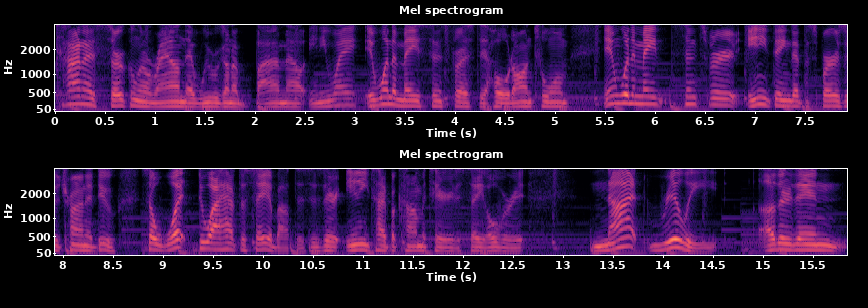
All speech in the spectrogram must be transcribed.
kind of circling around that we were going to buy him out anyway. It wouldn't have made sense for us to hold on to him. It wouldn't have made sense for anything that the Spurs are trying to do. So, what do I have to say about this? Is there any type of commentary to say over it? Not really, other than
